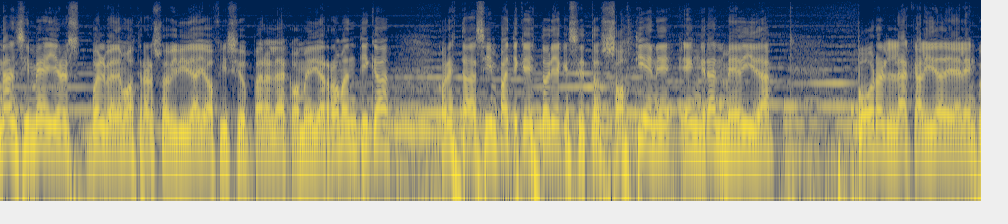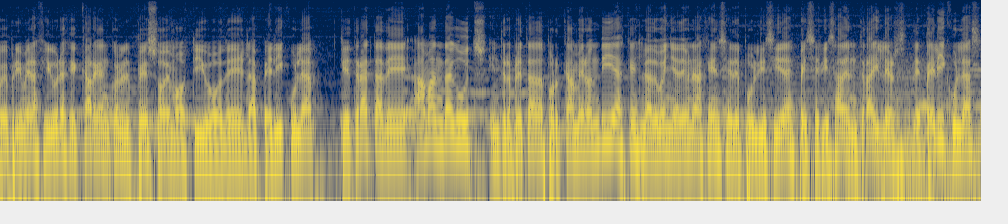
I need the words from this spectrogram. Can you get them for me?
Nancy Meyers vuelve a demostrar su habilidad y oficio para la comedia romántica con esta simpática historia que se sostiene en gran medida por la calidad del elenco de primeras figuras que cargan con el peso emotivo de la película, que trata de Amanda Goods, interpretada por Cameron Díaz, que es la dueña de una agencia de publicidad especializada en trailers de películas.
